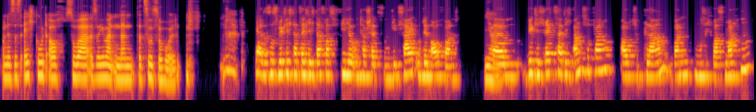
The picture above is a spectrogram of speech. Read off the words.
Und es ist echt gut, auch so also jemanden dann dazu zu holen. Ja, das ist wirklich tatsächlich das, was viele unterschätzen, die Zeit und den Aufwand. Ja. Ähm, wirklich rechtzeitig anzufangen, auch zu planen, wann muss ich was machen,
